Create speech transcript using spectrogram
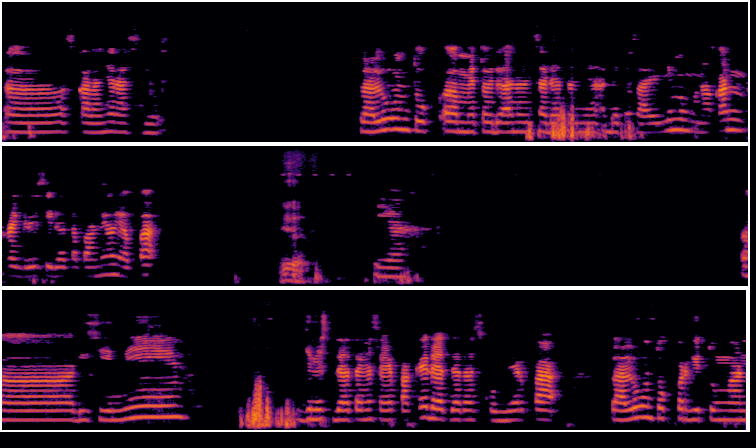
uh, skalanya rasio. Lalu untuk uh, metode analisa datanya data saya ini menggunakan regresi data panel ya Pak. Iya. Yeah. Iya. Uh, di sini jenis data yang saya pakai data-data sekunder Pak Lalu untuk perhitungan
